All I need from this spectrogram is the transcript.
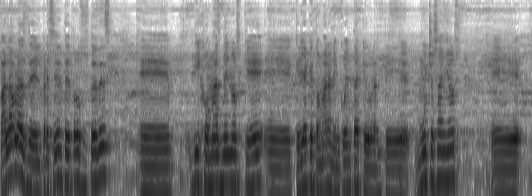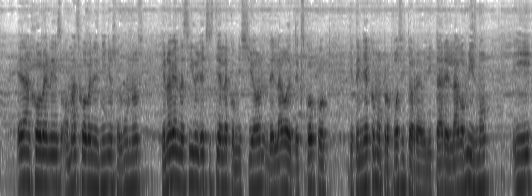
palabras del presidente de todos ustedes, eh, dijo más o menos que quería que tomaran en cuenta que durante muchos años eran jóvenes o más jóvenes niños algunos que no habían nacido ya existía la comisión del lago de Texcoco que tenía como propósito rehabilitar el lago mismo y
